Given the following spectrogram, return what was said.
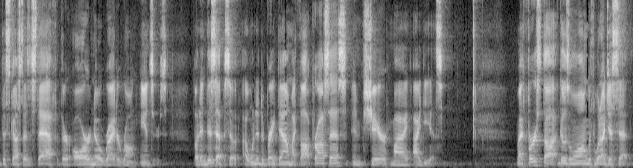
discussed as a staff, there are no right or wrong answers. But in this episode, I wanted to break down my thought process and share my ideas. My first thought goes along with what I just said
